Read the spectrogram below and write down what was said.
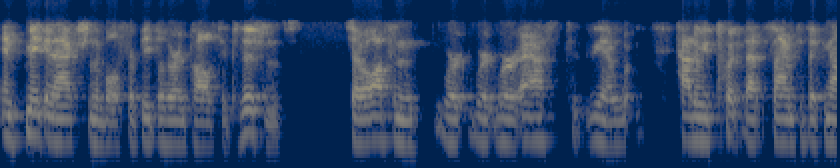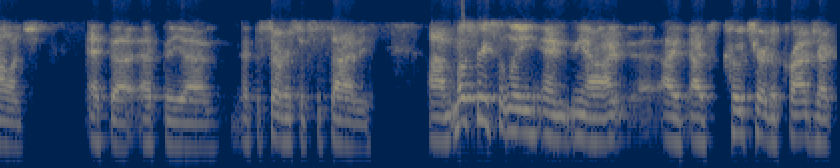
and make it actionable for people who are in policy positions. So often we're, we're, we're asked, you know, how do we put that scientific knowledge at the at the uh, at the service of society? Um, most recently, and you know, I, I have co-chaired a project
